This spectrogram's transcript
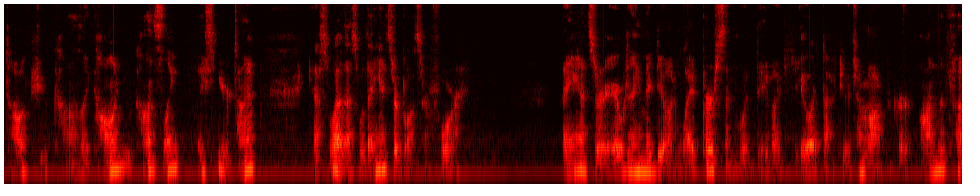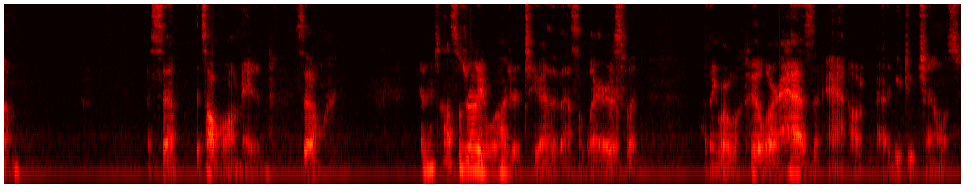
talk to you constantly, calling you constantly, wasting your time? Guess what? That's what the answer bots are for. They answer everything they do like a light person would do, like you would talk to your time on the phone. Except it's all automated. So, and there's also Jolly Roger too. I think that's hilarious, but I think Robot Killer has an app, a YouTube channel. It's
